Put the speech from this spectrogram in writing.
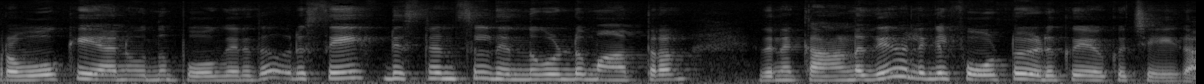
പ്രൊവോക്ക് ചെയ്യാനോ ഒന്നും പോകരുത്. ഒരു സേഫ് ഡിസ്റ്റൻസിൽ നിന്നുകൊണ്ട് മാത്രം ഇതിനെ കാണുകയോ അല്ലെങ്കിൽ ഫോട്ടോ എടുക്കുകയോ ഒക്കെ ചെയ്യുക.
